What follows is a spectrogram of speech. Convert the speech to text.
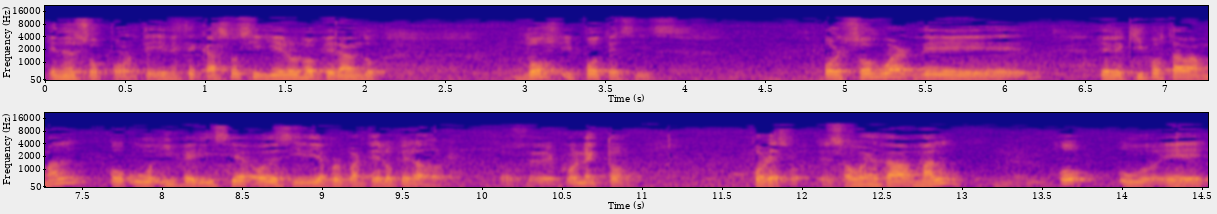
en el soporte. Y en este caso siguieron operando dos hipótesis. O el software del equipo estaba mal, o hubo impericia o desidia por parte del operador. O se desconectó. Por eso, el software estaba mal, o eh,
